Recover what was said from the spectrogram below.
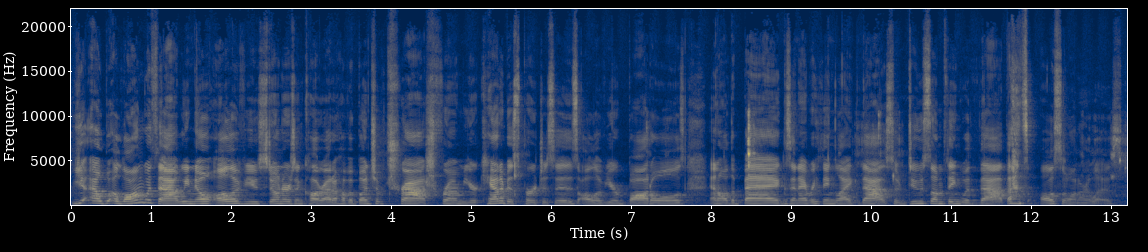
Yeah, along with that, we know all of you stoners in Colorado have a bunch of trash from your cannabis purchases, all of your bottles and all the bags and everything like that. So do something with that. That's also on our list.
